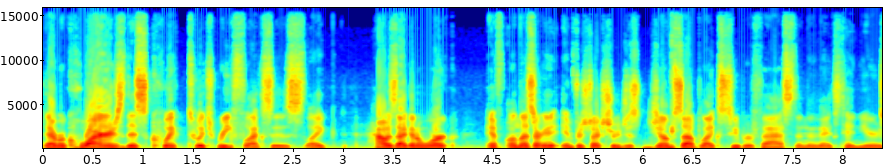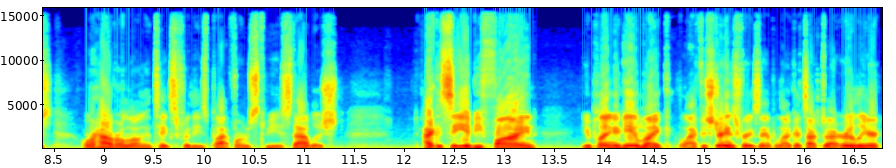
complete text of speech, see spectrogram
that requires this quick twitch reflexes, like how is that going to work if unless our infrastructure just jumps up like super fast in the next 10 years or however long it takes for these platforms to be established? I could see it'd be fine. You're playing a game like Life is Strange, for example, like I talked about earlier.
